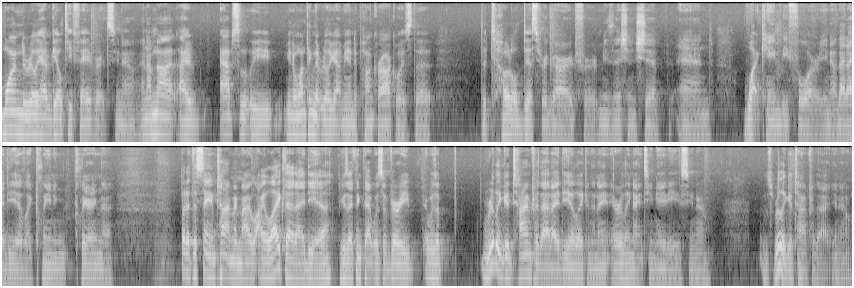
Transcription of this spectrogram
one to really have guilty favorites, you know, and I'm not, I absolutely, you know, one thing that really got me into punk rock was the, the total disregard for musicianship and what came before, you know, that idea of like cleaning, clearing the, but at the same time, I, mean, I, I like that idea because I think that was a very, it was a really good time for that idea, like in the ni- early 1980s, you know. It was a really good time for that, you know,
